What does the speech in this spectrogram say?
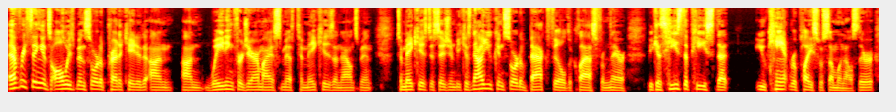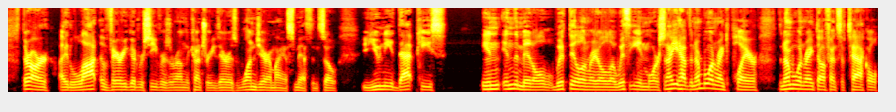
Everything has always been sort of predicated on on waiting for Jeremiah Smith to make his announcement, to make his decision because now you can sort of backfill the class from there because he's the piece that you can't replace with someone else. There, there are a lot of very good receivers around the country. There is one Jeremiah Smith. And so you need that piece in in the middle with Dylan Raiola, with Ian Moore. So now you have the number one ranked player, the number one ranked offensive tackle,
